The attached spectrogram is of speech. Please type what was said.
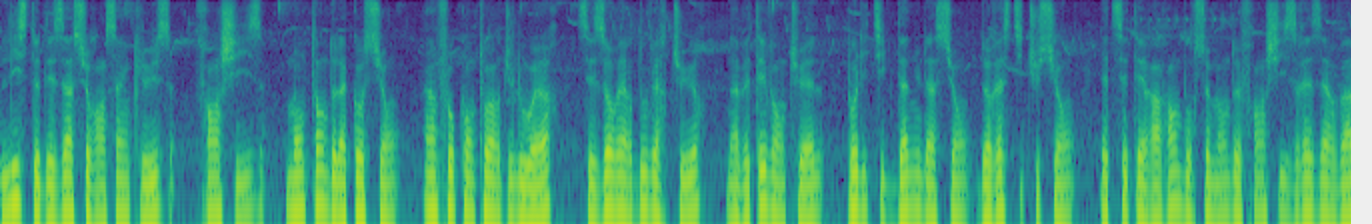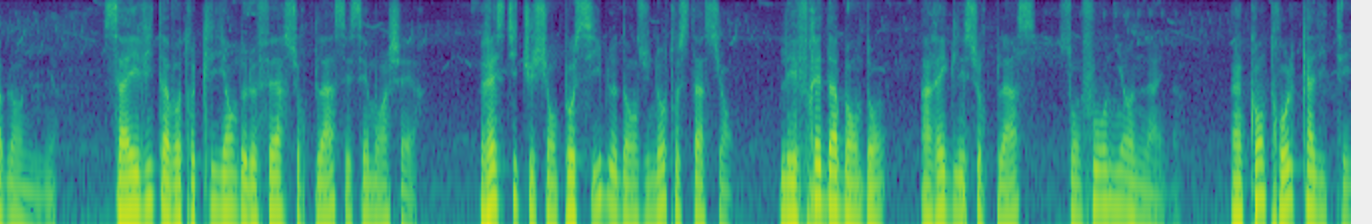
Liste des assurances incluses, franchise, montant de la caution, info comptoir du loueur, ses horaires d'ouverture, navette éventuelle, politique d'annulation, de restitution, etc. Remboursement de franchise réservable en ligne. Ça évite à votre client de le faire sur place et c'est moins cher. Restitution possible dans une autre station. Les frais d'abandon à régler sur place sont fournis online. Un contrôle qualité.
